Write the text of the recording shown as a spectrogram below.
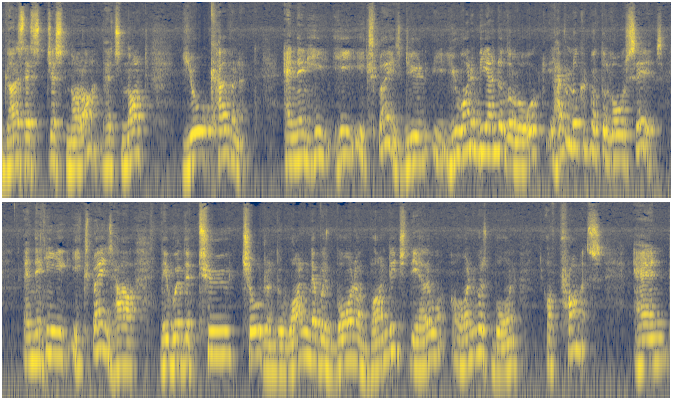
guys, that's just not on. That's not your covenant. And then he, he explains, do you, you want to be under the law? Have a look at what the law says. And then he, explains how there were the two children, the one that was born of bondage, the other one was born of promise. And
